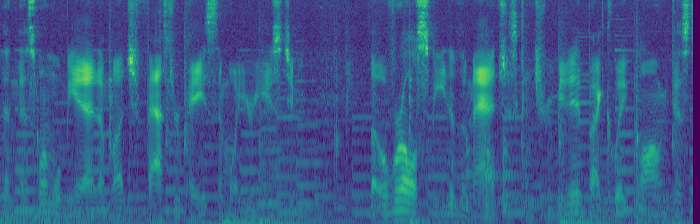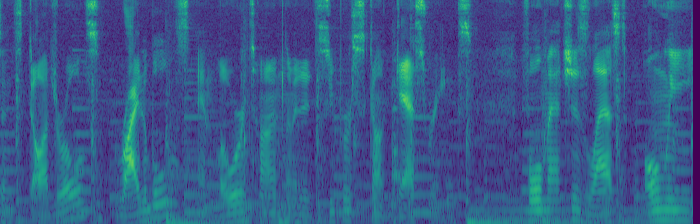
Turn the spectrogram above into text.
then this one will be at a much faster pace than what you're used to. The overall speed of the match is contributed by quick long distance dodge rolls, rideables, and lower time limited super skunk gas rings. Full matches last only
